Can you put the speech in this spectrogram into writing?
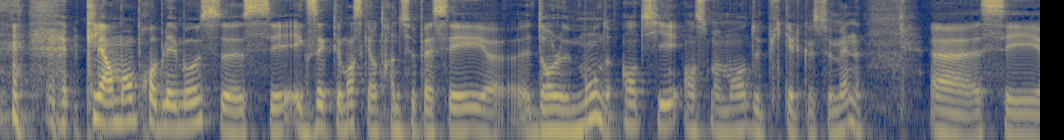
clairement, Problemos, c'est exactement ce qui est en train de se passer dans le monde entier en ce moment depuis quelques semaines. C'est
